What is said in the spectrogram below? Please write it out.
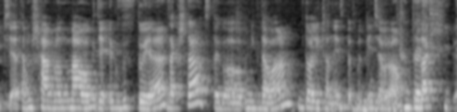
tipsie. Tam szablon mało gdzie egzystuje. Za kształt tego migdała doliczany jest powiedzmy 5 euro. To jest Za... hit.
